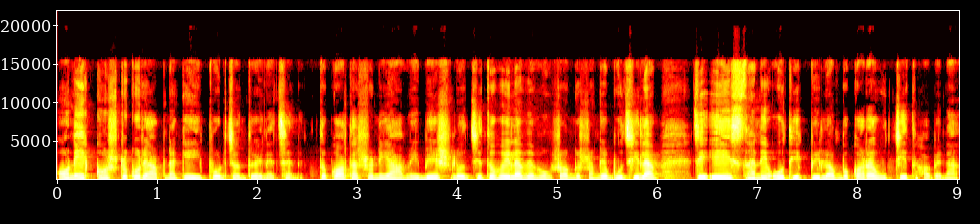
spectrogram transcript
অনেক কষ্ট করে আপনাকে এই পর্যন্ত এনেছেন। তো কথা শুনিয়া আমি বেশ লজ্জিত হইলাম এবং সঙ্গে সঙ্গে বুঝিলাম যে এই স্থানে অধিক বিলম্ব করা উচিত হবে না।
